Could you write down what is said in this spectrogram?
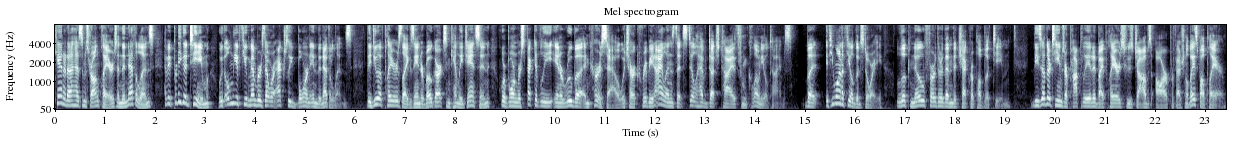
Canada has some strong players, and the Netherlands have a pretty good team with only a few members that were actually born in the Netherlands. They do have players like Xander Bogaerts and Kenley Jansen, who are born respectively in Aruba and Curacao, which are Caribbean islands that still have Dutch ties from colonial times. But if you want a feel good story, look no further than the Czech Republic team. These other teams are populated by players whose jobs are professional baseball player.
